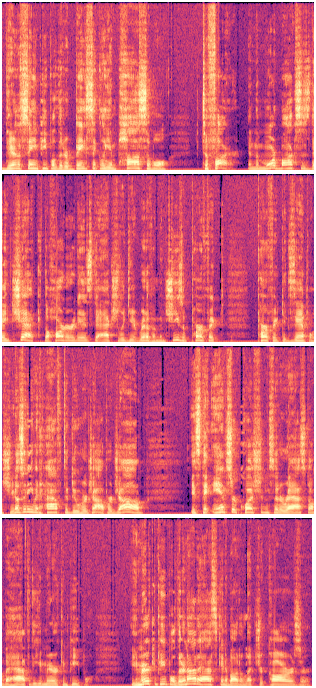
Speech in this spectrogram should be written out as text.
they're the same people that are basically impossible to fire. And the more boxes they check, the harder it is to actually get rid of them. And she's a perfect, perfect example. She doesn't even have to do her job. Her job is to answer questions that are asked on behalf of the American people. The American people, they're not asking about electric cars or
